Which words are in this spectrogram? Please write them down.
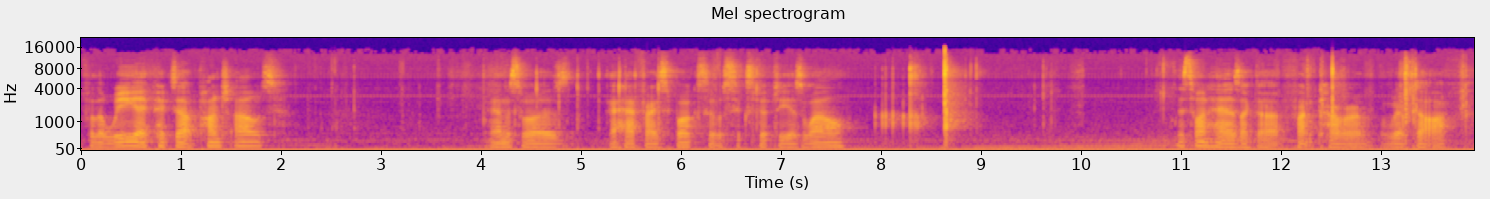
For the Wii, I picked up Punch Out. And this was a half price book, so it was 650 as well. This one has like the front cover ripped off.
